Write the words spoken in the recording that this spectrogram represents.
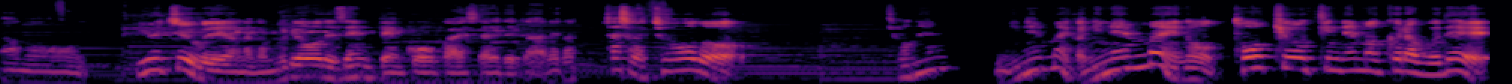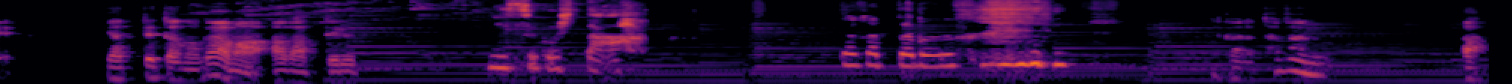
あの、YouTube でなんか無料で全編公開されてた、あれが、確かちょうど、去年 ?2 年前か ?2 年前の東京キネマクラブでやってたのが、まあ上がってる。ー見過ごした。なかったな。だから多分、あ、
